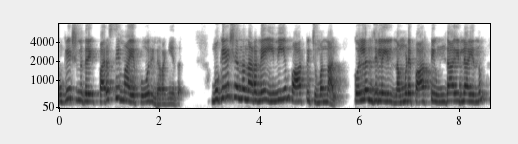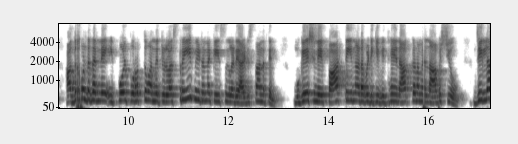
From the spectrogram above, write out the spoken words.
മുകേഷിനെതിരെ പരസ്യമായ പോരിനിറങ്ങിയത്. മുകേഷ് എന്ന നടനെ ഇനിയും പാർട്ടി ചുമന്നാൽ കൊല്ലം ജില്ലയിൽ നമ്മുടെ പാർട്ടി ഉണ്ടായില്ല എന്നും അതുകൊണ്ട് തന്നെ ഇപ്പോൾ പുറത്തു വന്നിട്ടുള്ള സ്ത്രീ പീഡന കേസുകളുടെ അടിസ്ഥാനത്തിൽ മുകേഷിനെ പാർട്ടി നടപടിക്ക് വിധേയനാക്കണമെന്ന ആവശ്യവും ജില്ലാ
